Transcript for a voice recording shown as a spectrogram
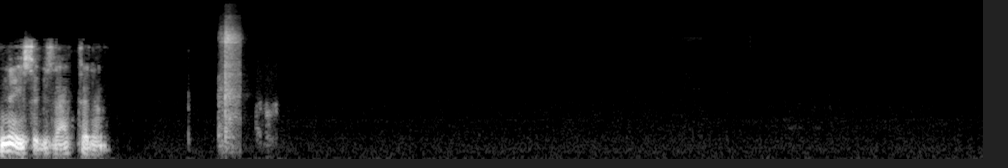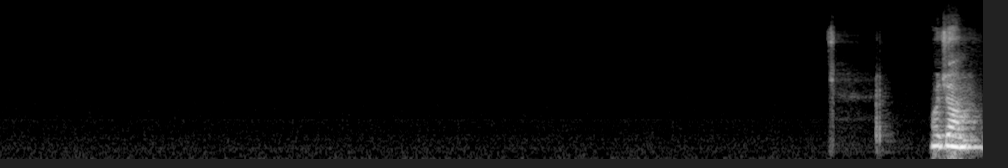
neyse bize aktarın. Hocam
